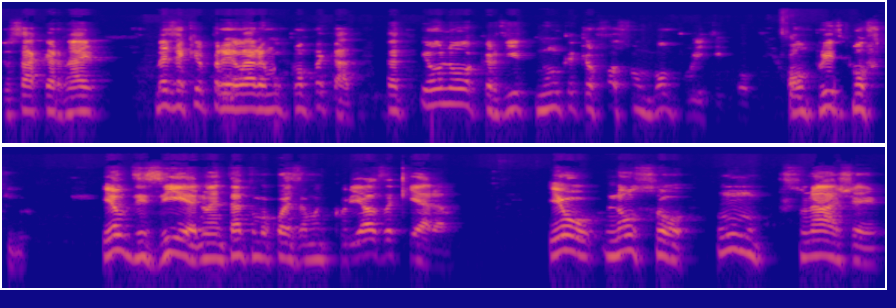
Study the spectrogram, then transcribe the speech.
do Sá Carneiro, mas aquilo para ele era muito complicado. Portanto, eu não acredito nunca que ele fosse um bom político, Sim. ou um político com futuro. Ele dizia, no entanto, uma coisa muito curiosa, que era, eu não sou um personagem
